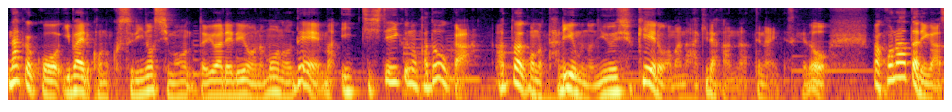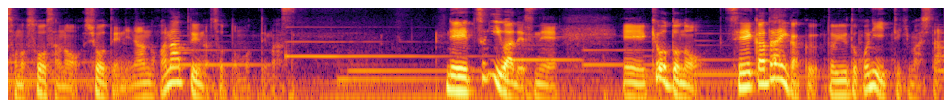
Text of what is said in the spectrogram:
なんかこういわゆるこの薬の指紋と言われるようなもので、まあ、一致していくのかどうかあとはこのタリウムの入手経路がまだ明らかになってないんですけど、まあ、この辺りがその捜査の焦点になるのかなというのはちょっと思ってます。で次はですね、えー、京都の清華大学というところに行ってきました。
